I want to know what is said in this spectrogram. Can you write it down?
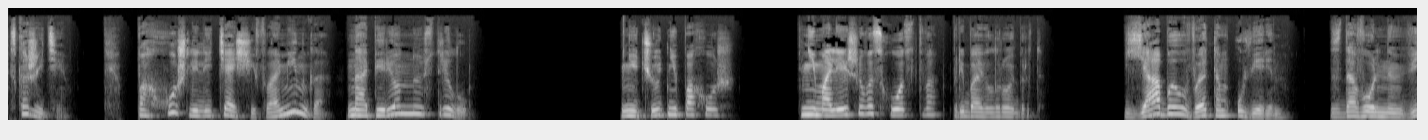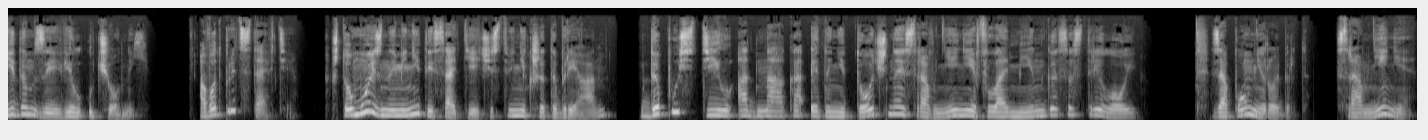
«Скажите, похож ли летящий фламинго на оперенную стрелу?» «Ничуть не похож. Ни малейшего сходства», — прибавил Роберт. «Я был в этом уверен», — с довольным видом заявил ученый. «А вот представьте, что мой знаменитый соотечественник Шатабриан допустил, однако, это неточное сравнение фламинго со стрелой. Запомни, Роберт, сравнение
